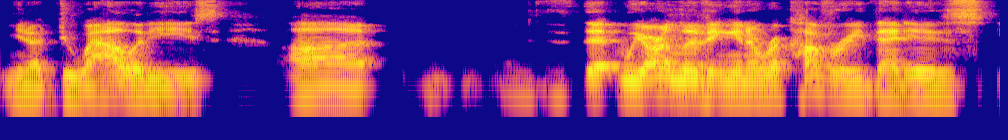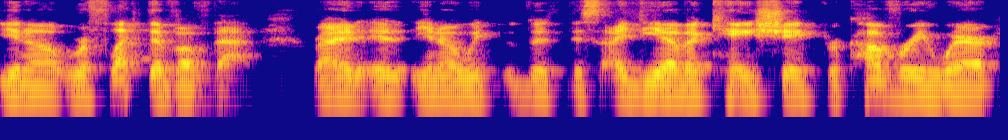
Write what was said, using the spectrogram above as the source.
you know dualities. Uh, that we are living in a recovery that is, you know, reflective of that, right? It, you know, we the, this idea of a K-shaped recovery where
